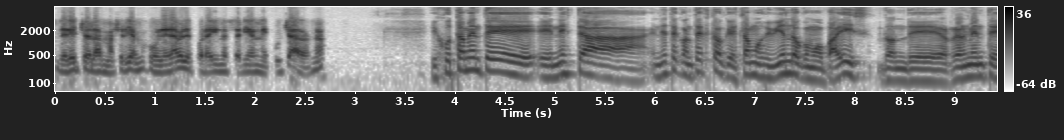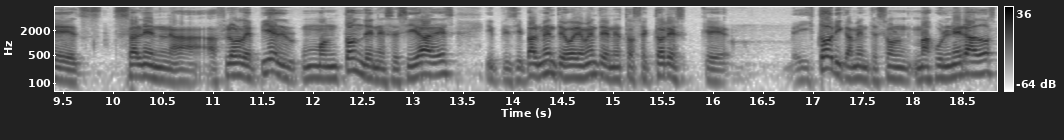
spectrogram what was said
derechos de las mayorías más vulnerables por ahí no serían escuchados, ¿no? Y justamente en esta en este contexto que estamos viviendo como país, donde realmente salen a flor de piel un montón de necesidades y principalmente obviamente en estos sectores que históricamente son más vulnerados,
